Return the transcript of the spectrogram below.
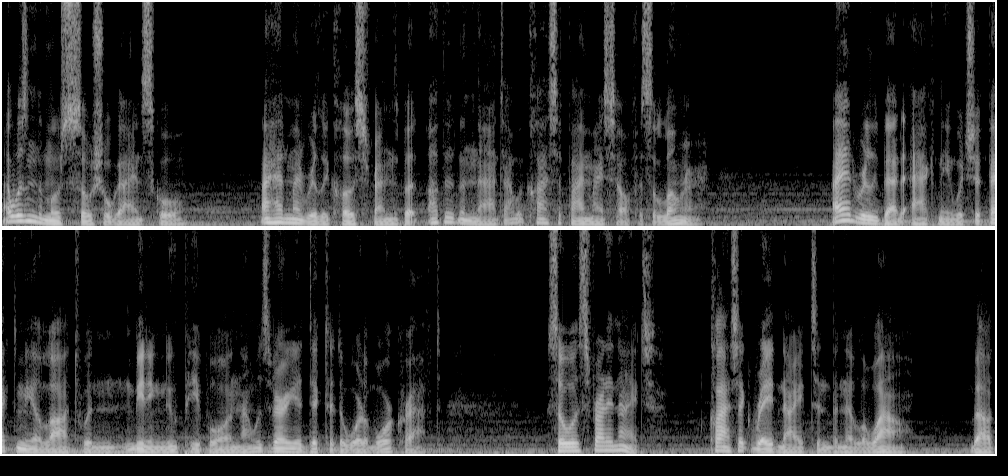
I wasn't the most social guy in school. I had my really close friends, but other than that, I would classify myself as a loner. I had really bad acne, which affected me a lot when meeting new people, and I was very addicted to World of Warcraft. So it was Friday night. Classic raid night in Vanilla WoW. About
